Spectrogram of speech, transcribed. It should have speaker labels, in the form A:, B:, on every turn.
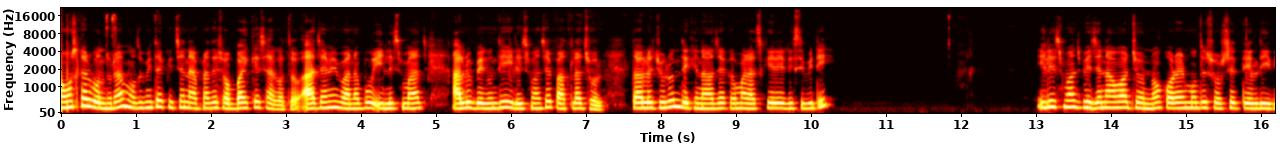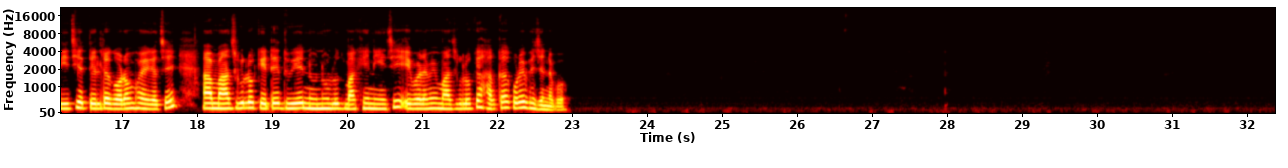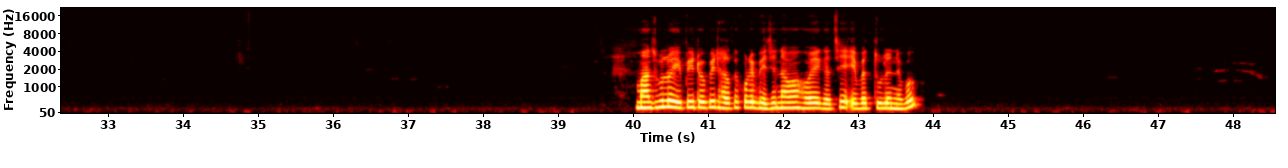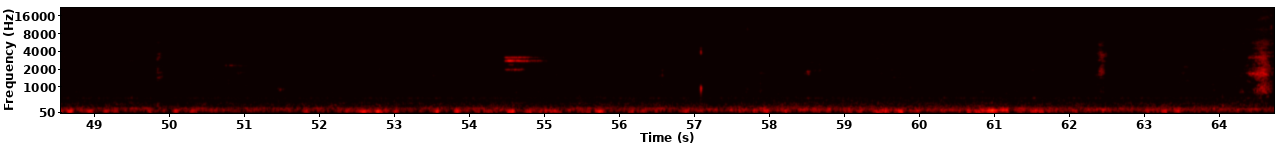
A: নমস্কার বন্ধুরা, মধুমিতা কিচেনে আপনাদের সবাইকে স্বাগত। আজ আমি বানাবো ইলিশ মাছ, আলু বেগুন দিয়ে ইলিশ মাছের পাতলা ঝোল। তাহলে চলুন দেখে নেওয়া যাক আমার আজকের এই রেসিপিটি ইলিশ মাছ ভেজে নেওয়ার জন্য কড়াইয়ের মধ্যে সর্ষের তেল দিয়ে দিয়েছি, আর তেলটা গরম হয়ে গেছে। আর মাছগুলো কেটে ধুয়ে নুন, হলুদ মাখিয়ে নিয়েছি। এবার আমি মাছগুলোকে হালকা করে ভেজে নেব। মাছগুলো এপিট ওপিট হালকা করে ভেজে নেওয়া হয়ে গেছে, এবার তুলে নেব।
